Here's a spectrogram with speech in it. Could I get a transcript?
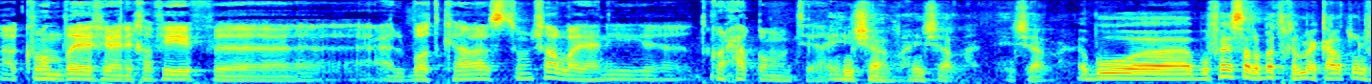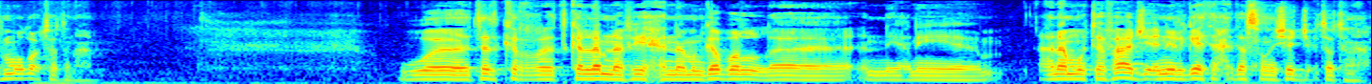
أكون ضيف يعني خفيف آه، على البودكاست. وإن شاء الله يعني آه، تكون حلقة ممتعة. إن شاء الله إن شاء الله. إن شاء الله. أبو أبو فيصل بدخل معك على طول في موضوع توتنهام. وتذكر تكلمنا فيه إحنا من قبل آه، إن يعني آه، أنا متفاجئ إني لقيت أحد أصلا يشجع توتنهام.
